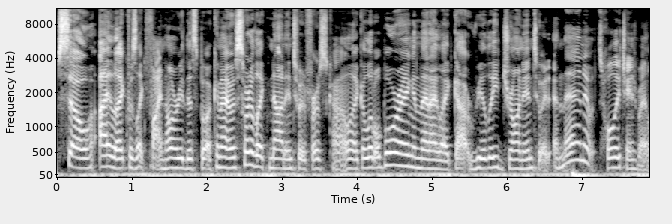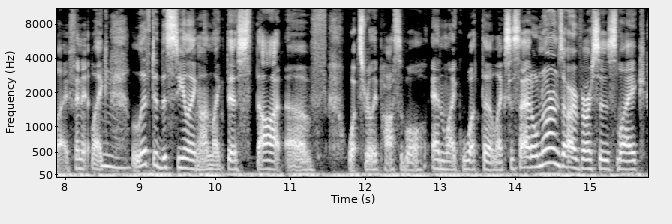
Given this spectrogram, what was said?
So I like was like, fine, I'll read this book. And I was sort of like not into it first, kind of like a little boring, and then I like got really drawn into it, and then it totally changed my life, and it like hmm. lifted the ceiling on like this thought of what's really possible and like what the like societal norms are versus like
